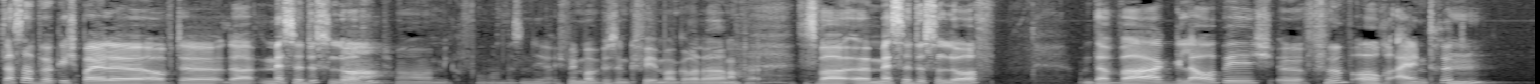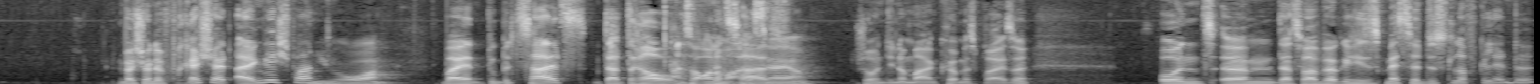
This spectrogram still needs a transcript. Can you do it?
Das war wirklich bei der auf der, der Messe Düsseldorf. Ja. Ich mach mal mein Mikrofon mal ein bisschen hier. Ich will mal ein bisschen quämer gerade haben. Das. Das war äh, Messe Düsseldorf und da war, glaube ich, äh, 5 Euro Eintritt. Mhm. Was ich schon eine Frechheit eigentlich fand, Ja. weil du bezahlst da drauf. Ach so, auch nochmal alles, ja, ja. Schon die normalen Kirmespreise. Und ähm, das war wirklich dieses Messe Düsseldorf-Gelände.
